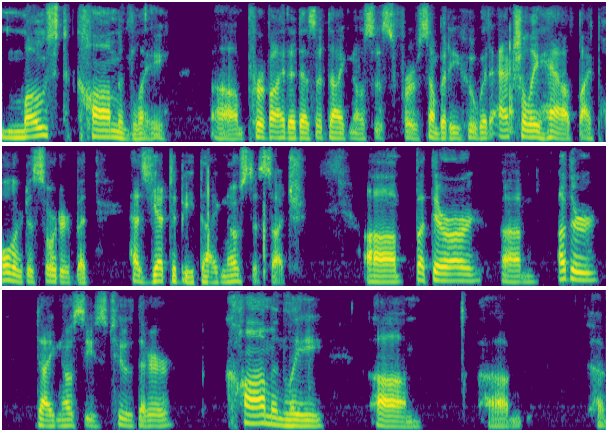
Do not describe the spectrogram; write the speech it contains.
most commonly um, provided as a diagnosis for somebody who would actually have bipolar disorder but has yet to be diagnosed as such. Uh, but there are um, other diagnoses too that are commonly um, um, uh,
